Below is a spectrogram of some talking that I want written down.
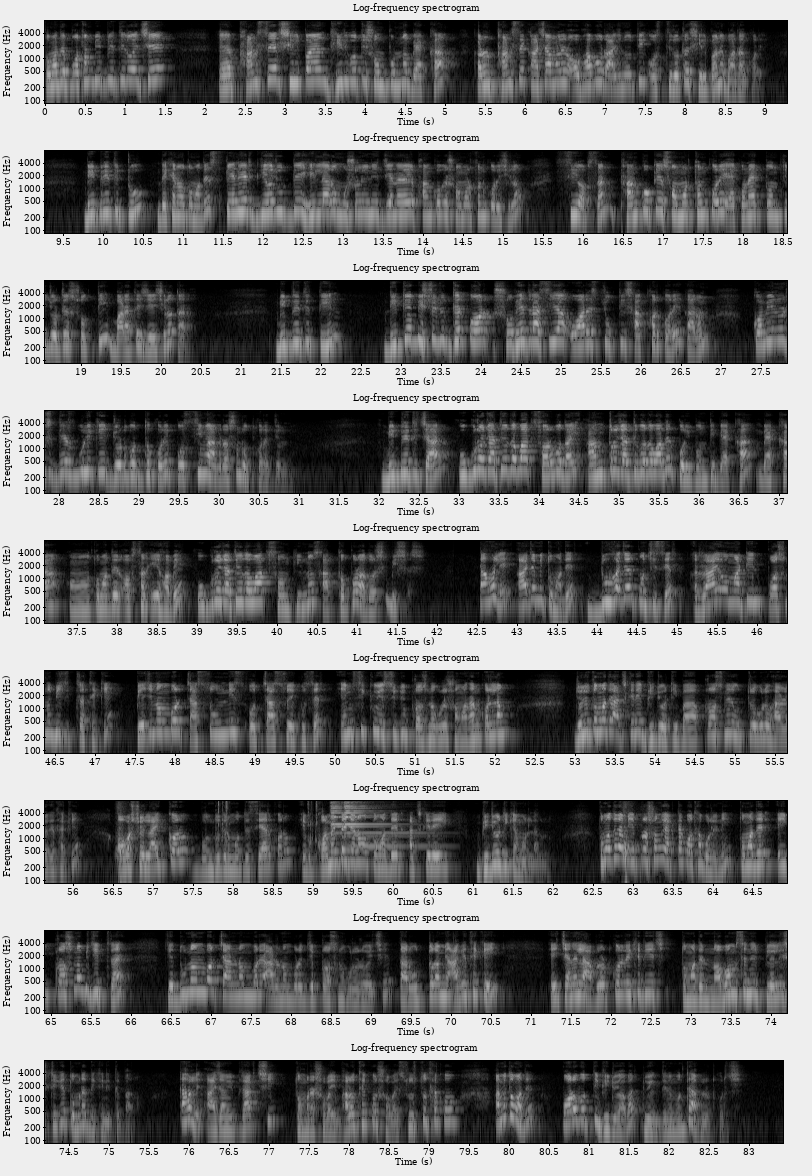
তোমাদের প্রথম বিবৃতি রয়েছে ফ্রান্সের শিল্পায়ন ধীরগতি সম্পূর্ণ ব্যাখ্যা কারণ ফ্রান্সে কাঁচামালের অভাবও রাজনৈতিক অস্থিরতা শিল্পানে বাধা করে। বিবৃতি টু, দেখে নাও তোমাদের। স্পেনের গৃহযুদ্ধে হিটলার ও মুসোলিনি জেনারেল ফ্রাঙ্কোকে সমর্থন করেছিল। সি অপশান, ফ্রাঙ্কোকে সমর্থন করে একনায়কতন্ত্রী জোটের শক্তি বাড়াতে চেয়েছিল তারা। বিবৃতি তিন, দ্বিতীয় বিশ্বযুদ্ধের পর সোভিয়েত রাশিয়া ওয়ারেস চুক্তি স্বাক্ষর করে কারণ কমিউনিস্ট দেশগুলিকে জোটবদ্ধ করে পশ্চিমে আগ্রাসন রোধ করার জন্য। বিবৃতি চার, উগ্র জাতীয়তাবাদ সর্বদাই আন্তর্জাতিকতাবাদের পরিপন্থী ব্যাখ্যা। ব্যাখ্যা তোমাদের অপশান এ হবে, উগ্র জাতীয়তাবাদ সংকীর্ণ, স্বার্থপর, আদর্শে বিশ্বাস। তাহলে আজ আমি তোমাদের দু হাজার পঁচিশের রায় ও মার্টিন প্রশ্ন বিচিত্রা থেকে পেজ নম্বর চারশো উনিশ ও চারশো একুশের এমসিকিউ এসিকিউ প্রশ্নগুলো সমাধান করলাম। যদি তোমাদের আজকের এই ভিডিওটি বা প্রশ্নের উত্তরগুলো ভালো লেগে থাকে, অবশ্যই লাইক করো, বন্ধুদের মধ্যে শেয়ার করো এবং কমেন্টে জানাও তোমাদের আজকের এই ভিডিওটি কেমন লাগল? তোমাদের আমি এ প্রসঙ্গে একটা কথা বলে নিই। তোমাদের এই প্রশ্ন বিচিত্রায় যে দু নম্বর, চার নম্বরের আট নম্বরের যে প্রশ্নগুলো রয়েছে, তার উত্তর আমি আগে থেকেই এই চ্যানেলে আপলোড করে রেখে দিয়েছি। তোমাদের নবম শ্রেণির প্লেলিস্টটিকে তোমরা দেখে নিতে পারো। তাহলে আজ আমি রাখছি। তোমরা সবাই ভালো থেকো, সবাই সুস্থ থাকো। আমি তোমাদের পরবর্তী ভিডিও আবার দু একদিনের মধ্যে আপলোড করছি।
